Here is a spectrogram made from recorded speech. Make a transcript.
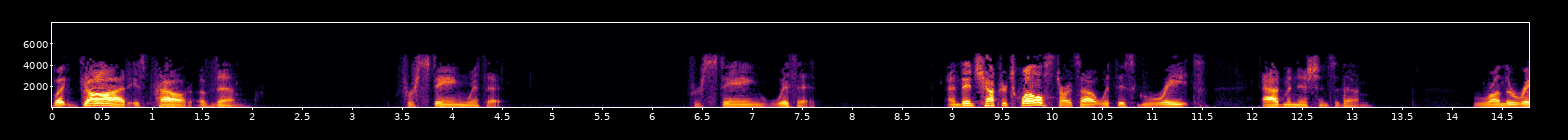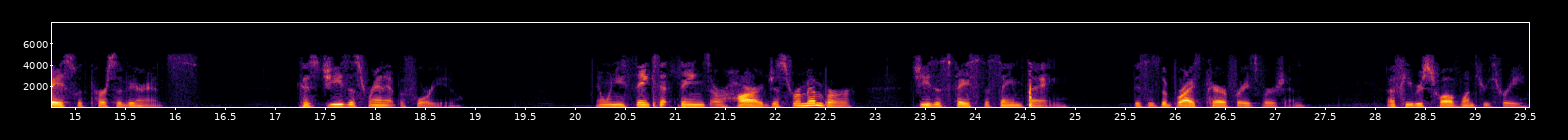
But God is proud of them for staying with it. For staying with it. And then chapter 12 starts out with this great admonition to them run the race with perseverance because Jesus ran it before you. And when you think that things are hard, just remember Jesus faced the same thing. This is the Bryce paraphrase version of Hebrews 12, 1 through 3.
